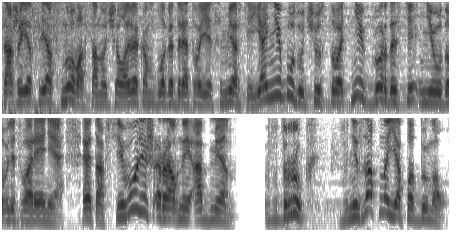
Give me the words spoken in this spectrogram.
Даже если я снова стану человеком благодаря твоей смерти, я не буду чувствовать ни гордости, ни удовлетворения. Это всего лишь равный обмен. Вдруг, внезапно я подумал,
